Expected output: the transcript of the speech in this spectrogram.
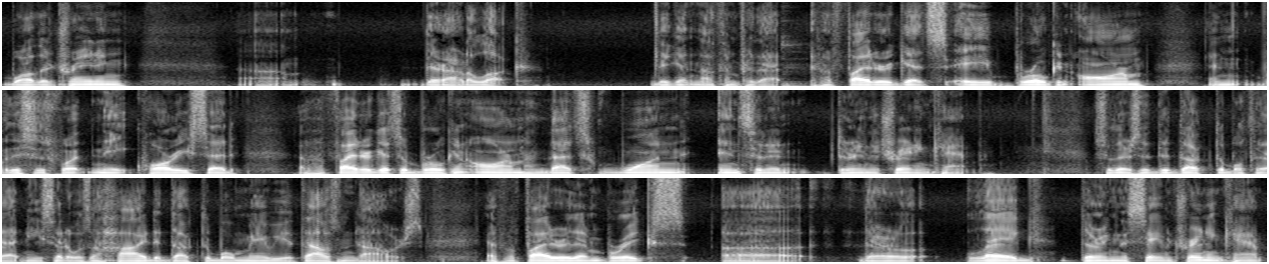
while they're training, um, they're out of luck. They get nothing for that. If a fighter gets a broken arm, and this is what Nate Quarry said, if a fighter gets a broken arm, that's one incident during the training camp. So there's a deductible to that. And he said it was a high deductible, maybe $1,000. If a fighter then breaks uh, their leg during the same training camp.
